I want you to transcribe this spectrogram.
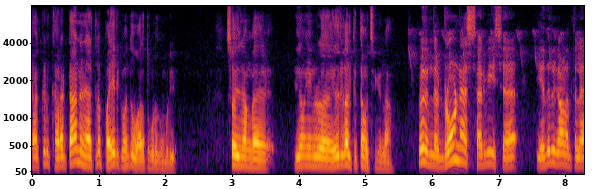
டக்குன்னு கரெக்டான நேரத்தில் பயிருக்கு வந்து உரத்து கொடுக்க முடியும். ஸோ இது நாங்கள் இது எங்களோட எதிர்கால திட்டம் பிரதர் இந்த ட்ரோன் ஆஸ் சர்வீஸை எதிர்காலத்தில்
